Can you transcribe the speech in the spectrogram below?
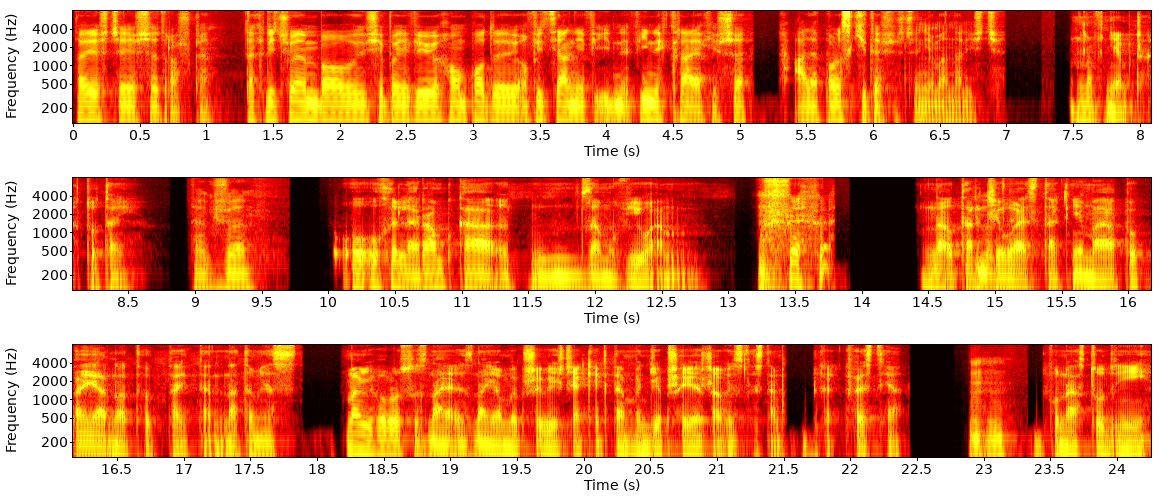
To jeszcze, jeszcze troszkę. Tak liczyłem, bo się pojawiły HomePody oficjalnie w, w innych krajach jeszcze, ale Polski też jeszcze nie ma na liście. No w Niemczech tutaj. Także... U, uchylę rąbka, mm, zamówiłam. Na otarcie no tak. łez, tak? Nie ma Pay'a, no to tutaj ten. Natomiast mam mi po prostu zna, znajomy przywieźć, jak, jak tam będzie przejeżdżał, więc to jest tam kwestia mhm. kilkunastu dni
